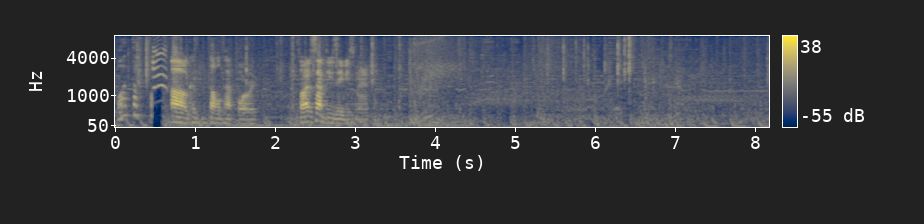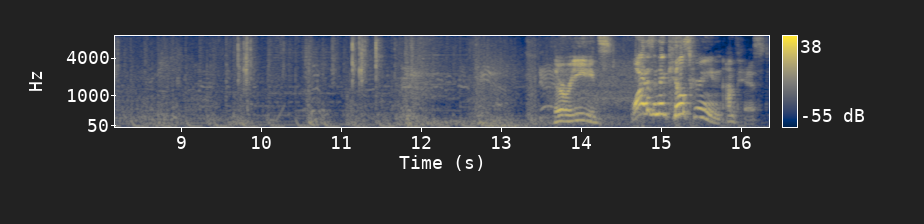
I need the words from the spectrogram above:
What the f Oh, because double tap forward. So I just have to use AB Smash. The reads. Why doesn't it kill screen? I'm pissed.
